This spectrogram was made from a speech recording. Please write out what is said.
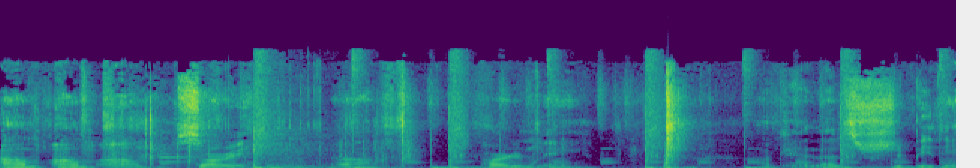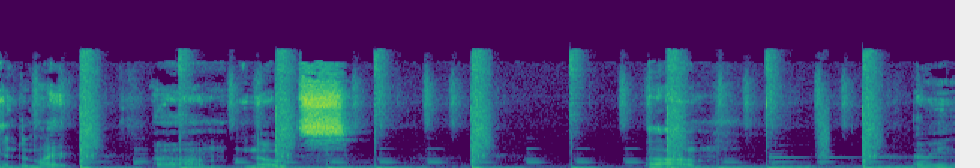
um, um, um, sorry. Uh, pardon me Okay, that should be the end of my um, notes. Um, I mean,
